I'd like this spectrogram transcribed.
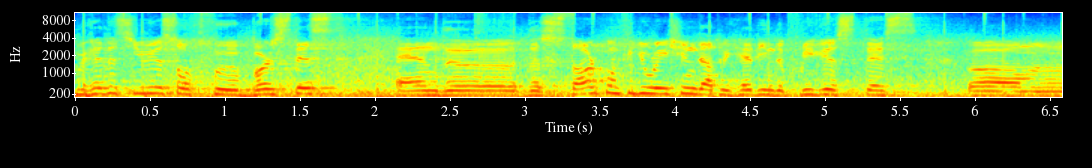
We had a series of uh, burst tests and uh, the star configuration that we had in the previous tests um,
